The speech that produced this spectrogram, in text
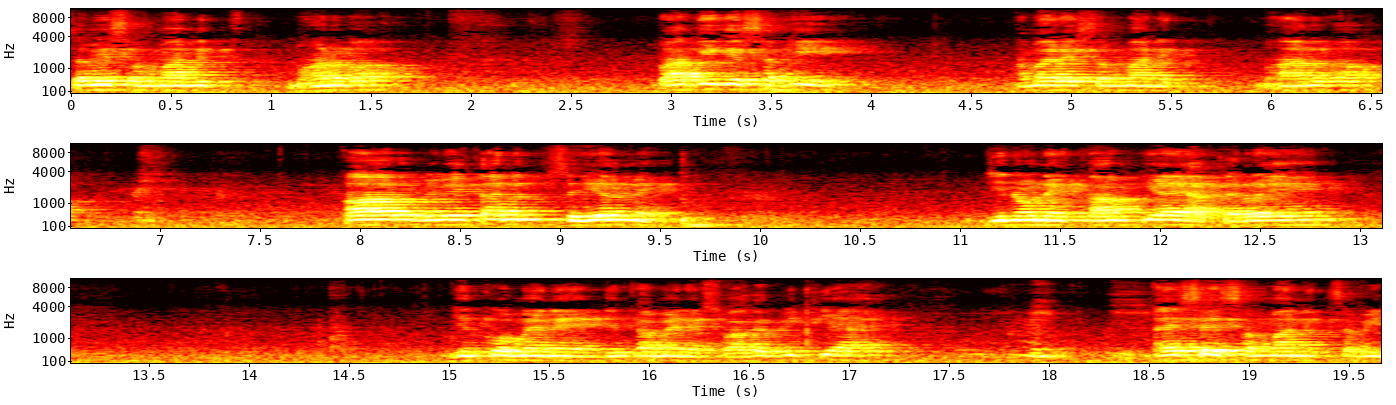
सभी सम्मानित महानुभाव बाकी के सभी हमारे सम्मानित महानुभाव और विवेकानंद सीरियल में जिन्होंने काम किया या कर रहे हैं, जिनको मैंने, जिनका मैंने स्वागत भी किया है, ऐसे सम्मानित सभी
